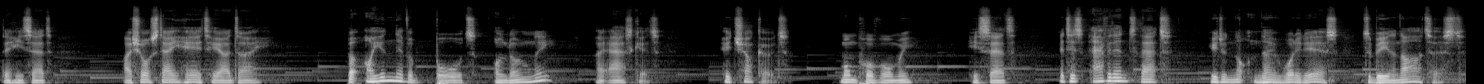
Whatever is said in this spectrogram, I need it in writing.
Then he said, I shall stay here till I die. But are you never bored or lonely? I asked it. He chuckled. Mon pauvre ami, he said, it is evident that you do not know what it is to be an artist.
